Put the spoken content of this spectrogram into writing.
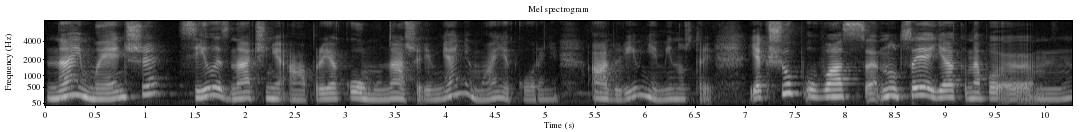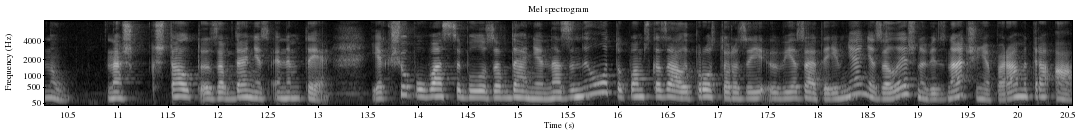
найменше ціле значення А, при якому наше рівняння має корені. А дорівнює мінус 3. Якщо б у вас, ну це як на е, ну, наш кшталт завдання з НМТ. Якщо б у вас це було завдання на ЗНО, то б вам сказали просто розв'язати рівняння залежно від значення параметра А.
